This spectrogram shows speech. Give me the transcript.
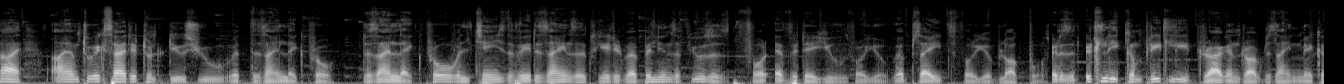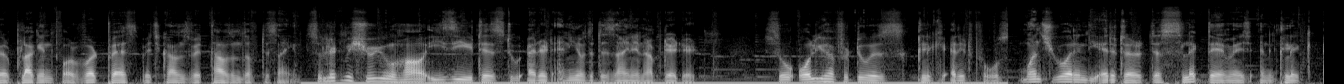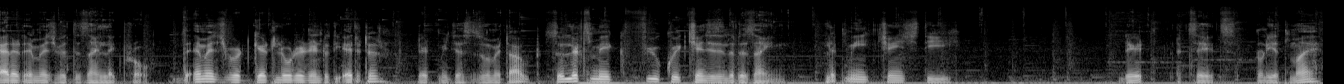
Hi, I am too excited to introduce you with Design Like Pro. Design Like Pro will change the way designs are created by billions of users for everyday use, for your websites, for your blog posts. It is literally completely drag and drop design maker plugin for WordPress which comes with thousands of designs. So let me show you how easy it is to edit any of the design and update it. So all you have to do is click edit post. Once you are in the editor, just select the image and click edit image with Design Like Pro. The image would get loaded into the editor. Let me just zoom it out. So let's make few quick changes in the design. Let me change the date. Let's say it's 20th May.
